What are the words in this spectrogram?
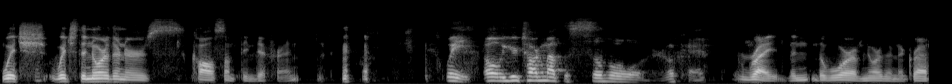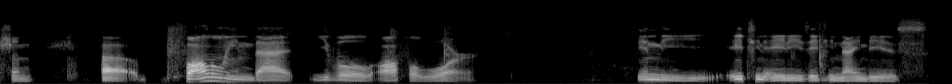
which which the Northerners call something different. Wait, oh, you're talking about the Civil War. Okay. Right, the the War of Northern Aggression. Uh, following that evil, awful war, in the 1880s, 1890s,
